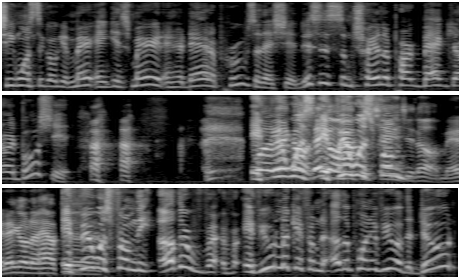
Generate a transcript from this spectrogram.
she wants to go get married and gets married, and her dad approves of that shit. This is some trailer park backyard bullshit. If Well, it they gonna- was- if it was from- it up, man, they're gonna have to. If it was from the other, if you look at from the other point of view of the dude,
